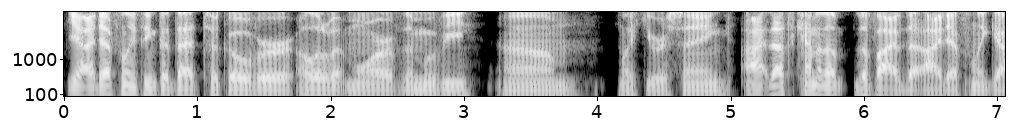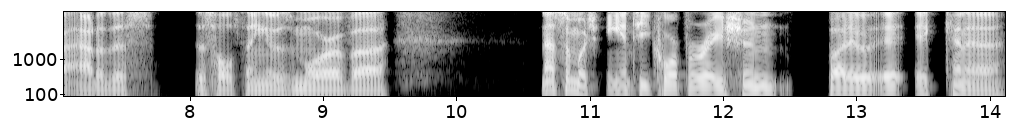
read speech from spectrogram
Yeah, I definitely think that that took over a little bit more of the movie. Um, like you were saying, I, that's kind of the, the vibe that I definitely got out of this this whole thing. It was more of a not so much anti corporation, but it it, it kind of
